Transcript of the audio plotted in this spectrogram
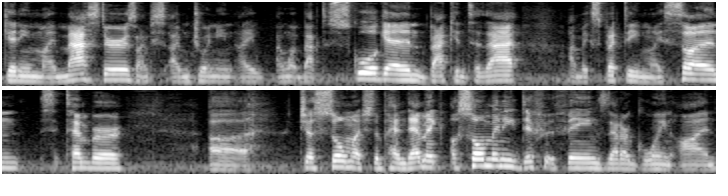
getting my master's. I'm, I'm joining, I, I went back to school again, back into that. I'm expecting my son September. Uh, just so much. The pandemic, uh, so many different things that are going on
